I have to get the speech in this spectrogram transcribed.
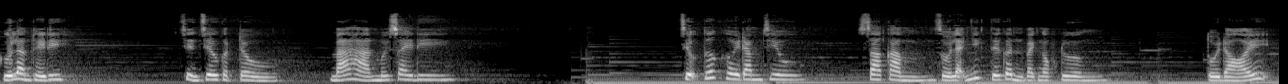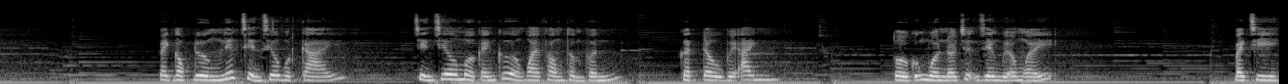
Cứ làm thế đi. Triển chiêu gật đầu, Mã Hán mới xoay đi. Triệu tước hơi đăm chiêu, xoa cằm rồi lại nhích tới gần Bạch Ngọc Đường. Tôi đói. Bạch Ngọc Đường liếc triển chiêu một cái. Triển chiêu mở cánh cửa ngoài phòng thẩm vấn, gật đầu với anh. Tôi cũng muốn nói chuyện riêng với ông ấy. Bạch Trì.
